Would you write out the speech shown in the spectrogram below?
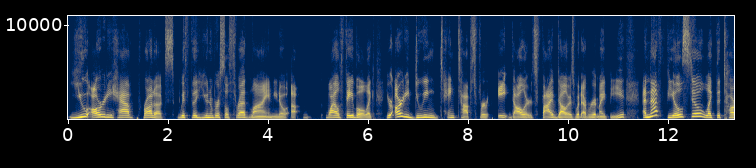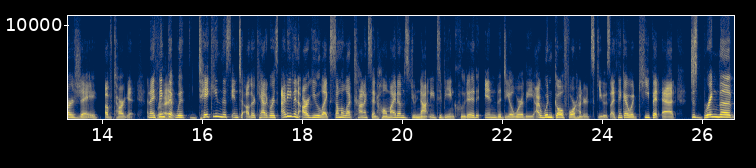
you already have products with the universal thread line, you know, uh, Wild Fable, like you're already doing tank tops for $8, $5, whatever it might be. And that feels still like the Target of Target. And I think right. that with taking this into other categories, I'd even argue like some electronics and home items do not need to be included in the deal worthy. I wouldn't go 400 SKUs. I think I would keep it at just bring the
